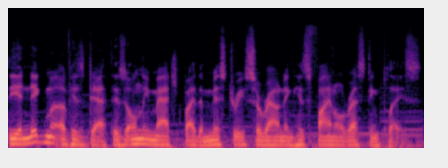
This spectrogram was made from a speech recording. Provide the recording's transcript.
The enigma of his death is only matched by the mystery surrounding his final resting place.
